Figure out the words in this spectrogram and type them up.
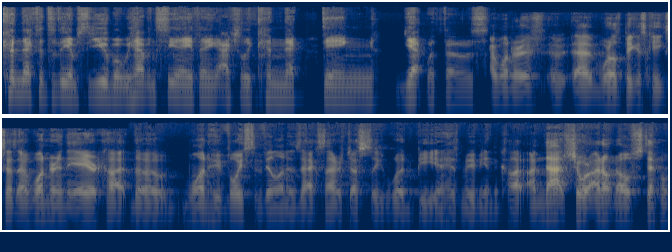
connected to the MCU, but we haven't seen anything actually connecting yet with those. I wonder if uh, World's Biggest Geek says, I wonder in the Ayer cut, the one who voiced the villain in Zack Snyder's Justice League would be in his movie in the cut. I'm not sure. I don't know if Stephen,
